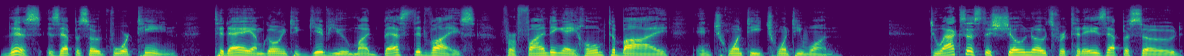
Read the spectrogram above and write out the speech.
This is episode 14. Today, I'm going to give you my best advice for finding a home to buy in 2021. To access the show notes for today's episode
